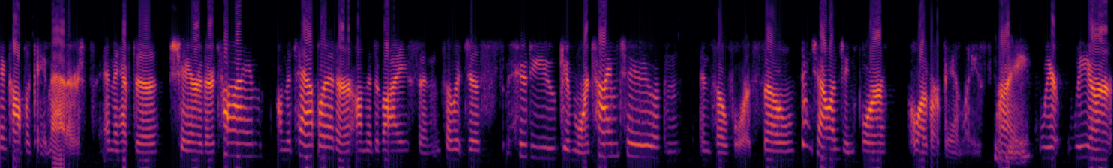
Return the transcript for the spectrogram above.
can complicate matters, and they have to share their time on the tablet or on the device, and so it just who do you give more time to, and and so forth. So it's been challenging for a lot of our families. Mhm. Right. We're we are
